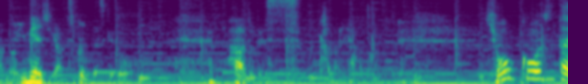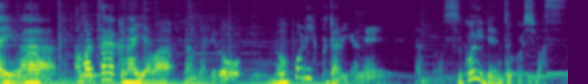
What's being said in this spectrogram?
あのイメージがつくんですけど ハードです。かなりハード。標高自体はあまり高くない山なんだけど上り下りがねあのすごい連続します。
